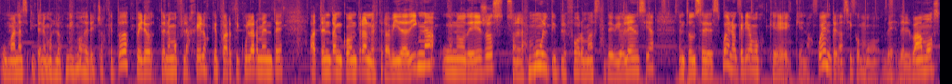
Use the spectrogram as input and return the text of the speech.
humanas y tenemos los mismos derechos que todas, pero tenemos flagelos que particularmente atentan contra nuestra vida digna. Uno de ellos son las múltiples formas de violencia. Entonces, bueno, queríamos que, nos cuenten, así como desde el vamos,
